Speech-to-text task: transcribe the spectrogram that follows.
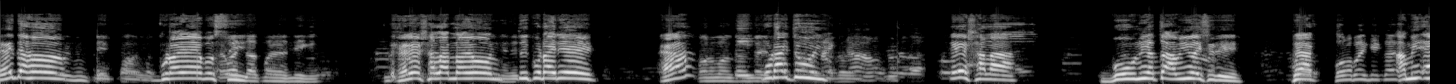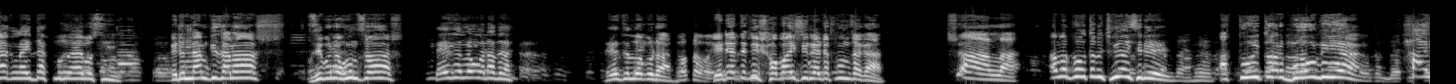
এই দেখো ঘুরাই বসছি। হেরে শালা নয়ন তুই কোটাই রে? হ্যাঁ? কোটাই তুই? এ শালা বউ নিয়ে তো আমিও আইছি রে। দেখ আমি এক লাই দেখ কোথায় বসি এটার নাম কি জানস? জীবনে শুনছস? এই যে লোকটা দেখ। এই যে লোকটা এটা দেখি সবাই চিনে এটা কোন জায়গা? শালা আমার বউ তো আমি থুই আইছি রে আর তুই তোর বউ নিয়ে হাই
